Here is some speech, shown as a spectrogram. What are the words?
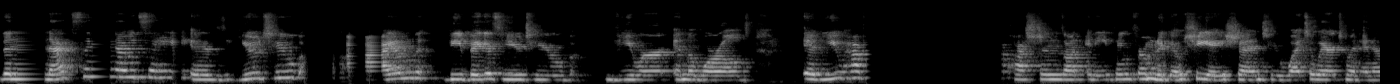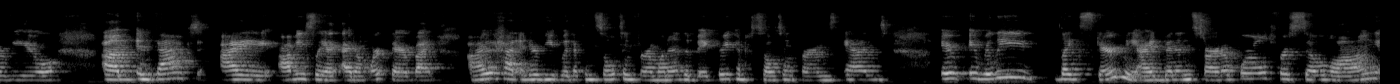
The next thing I would say is YouTube. I am the biggest YouTube viewer in the world. If you have questions on anything from negotiation to what to wear to an interview. Um, in fact, I obviously I, I, don't work there, but I had interviewed with a consulting firm, one of the big three consulting firms, and it, it really like scared me. I had been in startup world for so long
